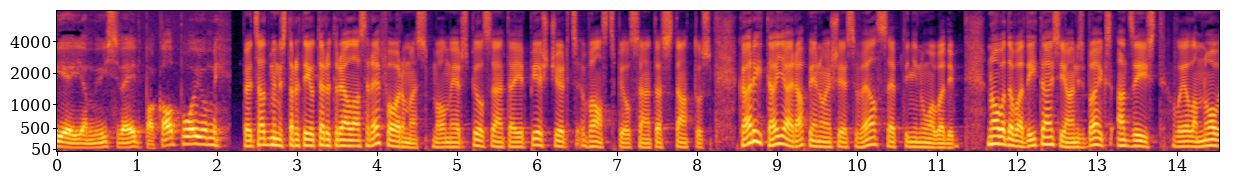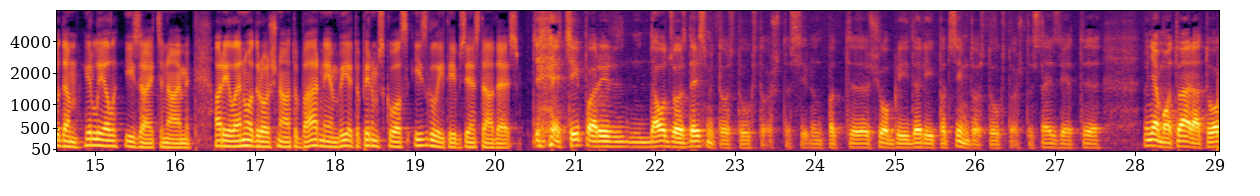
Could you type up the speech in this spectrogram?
pieejami visi veidi pakalpojumi. Pēc administratīva teritoriālās reformas Valmieras pilsētai ir piešķirts valsts pilsētas status, kā arī tajā ir apvienojušies vēl septiņi novadi. Novada vadītājs Jānis Baigs atzīst, lielam novadam ir lieli izaicinājumi, arī lai nodrošinātu bērniem vietu pirmskolas izglītības iestādēs. Cipari ir daudzos desmitos tūkstoši, tas ir, un pat eh, šobrīd arī pat simtos tūkstoši tas aiziet eh, Nu, ņemot vērā to,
